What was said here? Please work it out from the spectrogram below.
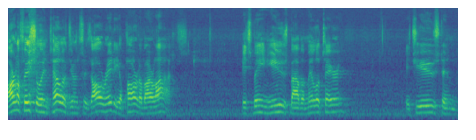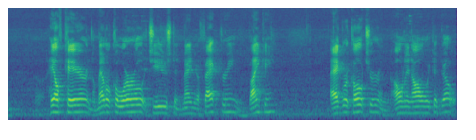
Artificial intelligence is already a part of our lives. It's being used by the military, it's used in healthcare, in the medical world, it's used in manufacturing, banking, agriculture, and on and on we could go.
